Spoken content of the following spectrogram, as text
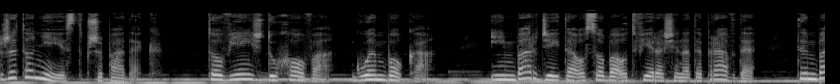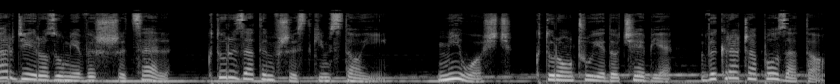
że to nie jest przypadek. To więź duchowa, głęboka. I im bardziej ta osoba otwiera się na tę prawdę, tym bardziej rozumie wyższy cel, który za tym wszystkim stoi. Miłość, którą czuje do ciebie, wykracza poza to,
